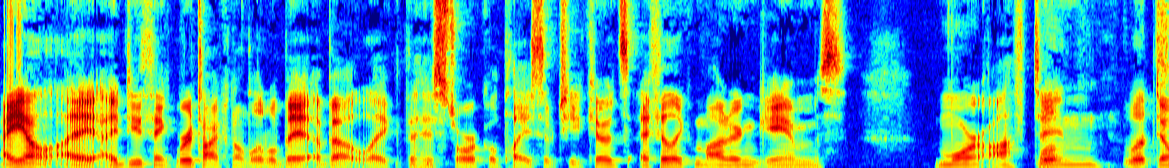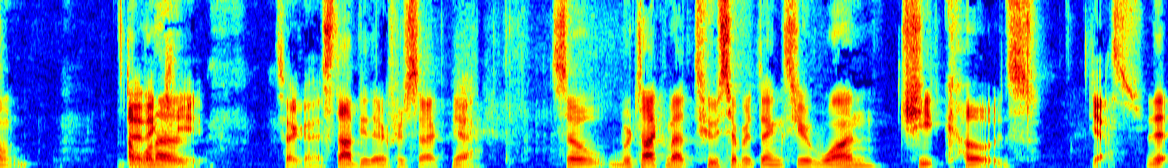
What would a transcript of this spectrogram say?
I, all I I do think we're talking a little bit about like the historical place of cheat codes. I feel like modern games more often Let's don't I dedicate. Sorry, go ahead. stop you there for a sec. Yeah. So we're talking about two separate things here. One, cheat codes. Yes. Th-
